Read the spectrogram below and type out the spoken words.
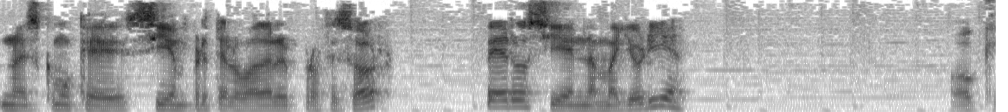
no es como que siempre te lo va a dar el profesor, pero sí en la mayoría. Ok.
